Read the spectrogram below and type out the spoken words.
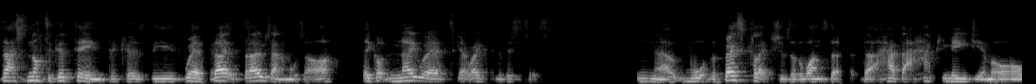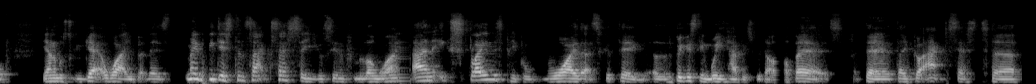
that's not a good thing because the where th- those animals are, they got nowhere to get away from the visitors. Now, what the best collections are the ones that, that have that happy medium of the animals can get away, but there's maybe distance access so you can see them from a long way. And explains to people why that's a good thing. Uh, the biggest thing we have is with our bears. they they've got access to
